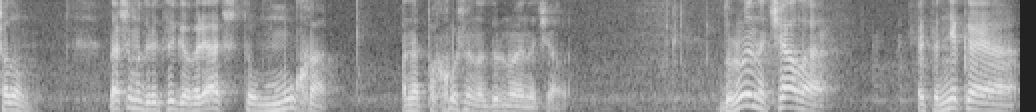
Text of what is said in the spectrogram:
Шалом. Наши мудрецы говорят, что муха, она похожа на дурное начало. Дурное начало – это некая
